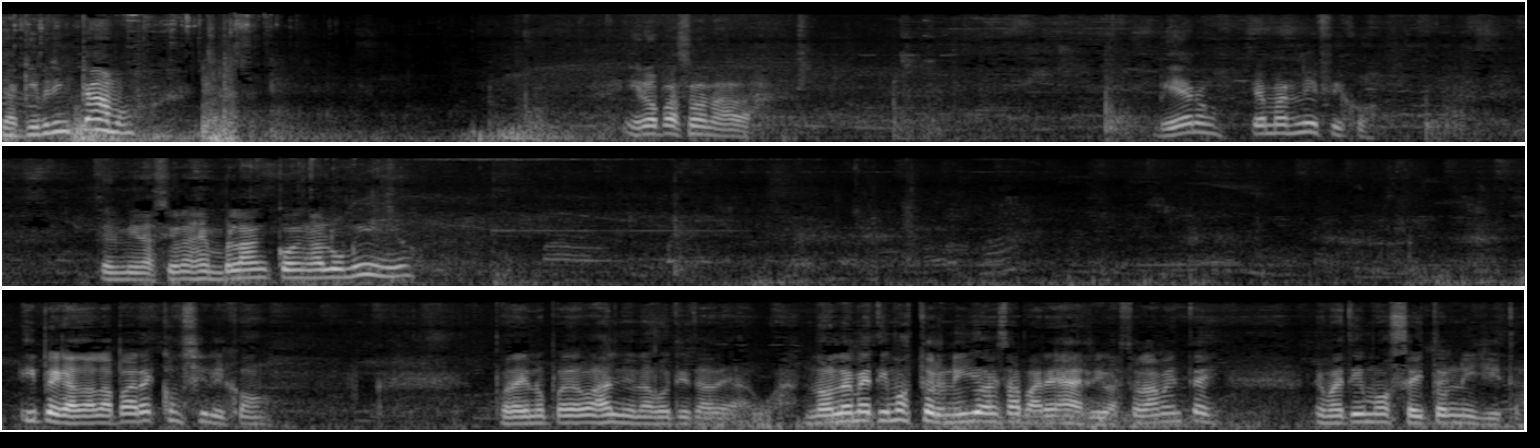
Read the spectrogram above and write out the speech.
Y aquí brincamos. Y no pasó nada. ¿Vieron? Qué magnífico. Terminaciones en blanco, en aluminio. Y pegado a la pared con silicón. Por ahí no puede bajar ni una gotita de agua. No le metimos tornillos a esa pared arriba, solamente le metimos seis tornillitos.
